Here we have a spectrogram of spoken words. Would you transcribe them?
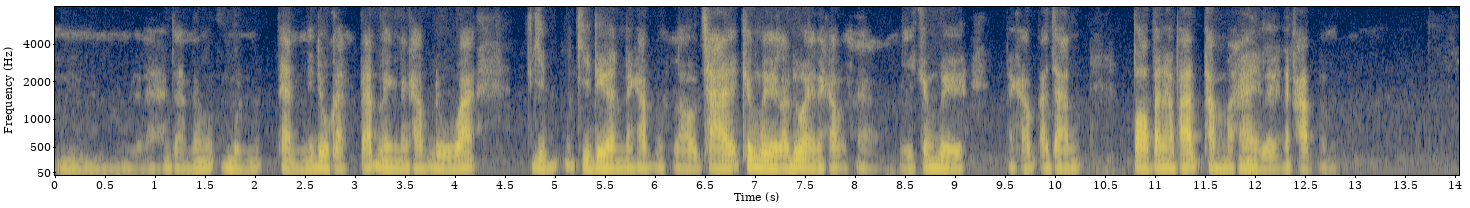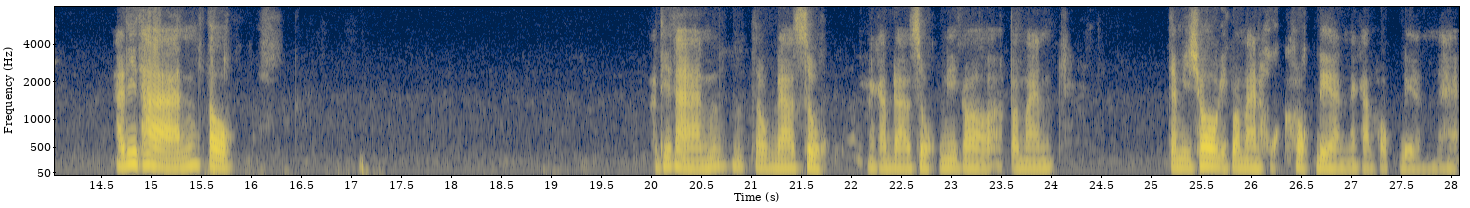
อืมเดี๋ยวนะ อาจารย์ต้องหมุนแผ่นนี้ดูกันแป๊บหนึ่งนะครับ ดูว่ากี่กี่เดือนนะครับ เราใช้เครื่องมือเราด้วยนะครับอ่ามีเครื่องมือนะครับ อาจารย์ปอปนพัฒน์ทำมาให้เลยนะครับ อธิษฐานตก อธิษฐานตกดาวศุกร์นะครับ ดาวศุกร์นี่ก็ประมาณจะมีโชคอีกประมาณหกหกเดือนนะครับหกเดือนนะฮะ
